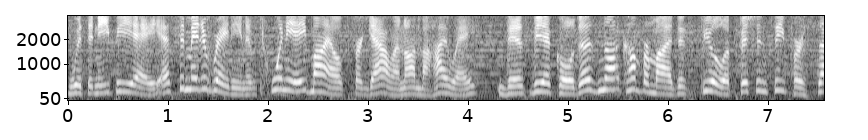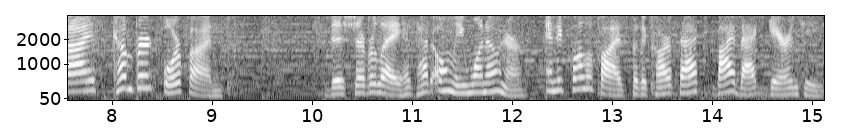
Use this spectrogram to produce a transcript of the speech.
With an EPA estimated rating of 28 miles per gallon on the highway, this vehicle does not compromise its fuel efficiency for size, comfort, or fun. This Chevrolet has had only one owner, and it qualifies for the Carfax buyback guarantee.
